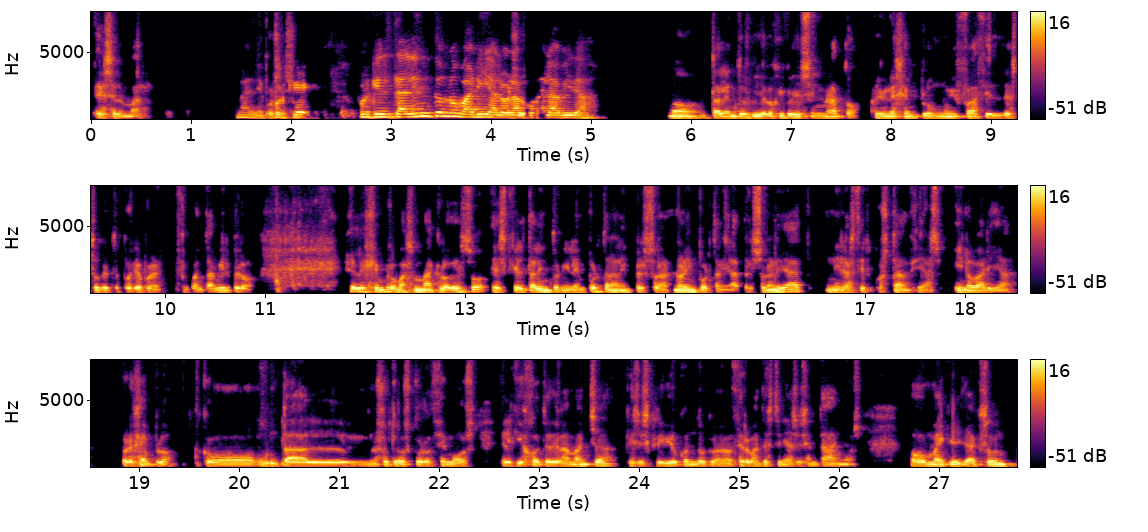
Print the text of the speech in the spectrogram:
es el mar. Vale, pues porque, porque el talento no varía a lo largo de la vida. No, el talento es biológico y es innato. Hay un ejemplo muy fácil de esto que te podría poner 50.000, pero el ejemplo más macro de eso es que el talento ni le importa a la persona, no le importa ni la personalidad ni las circunstancias y no varía. Por ejemplo, como un tal, nosotros conocemos El Quijote de la Mancha, que se escribió cuando Cervantes tenía 60 años. O Michael Jackson,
